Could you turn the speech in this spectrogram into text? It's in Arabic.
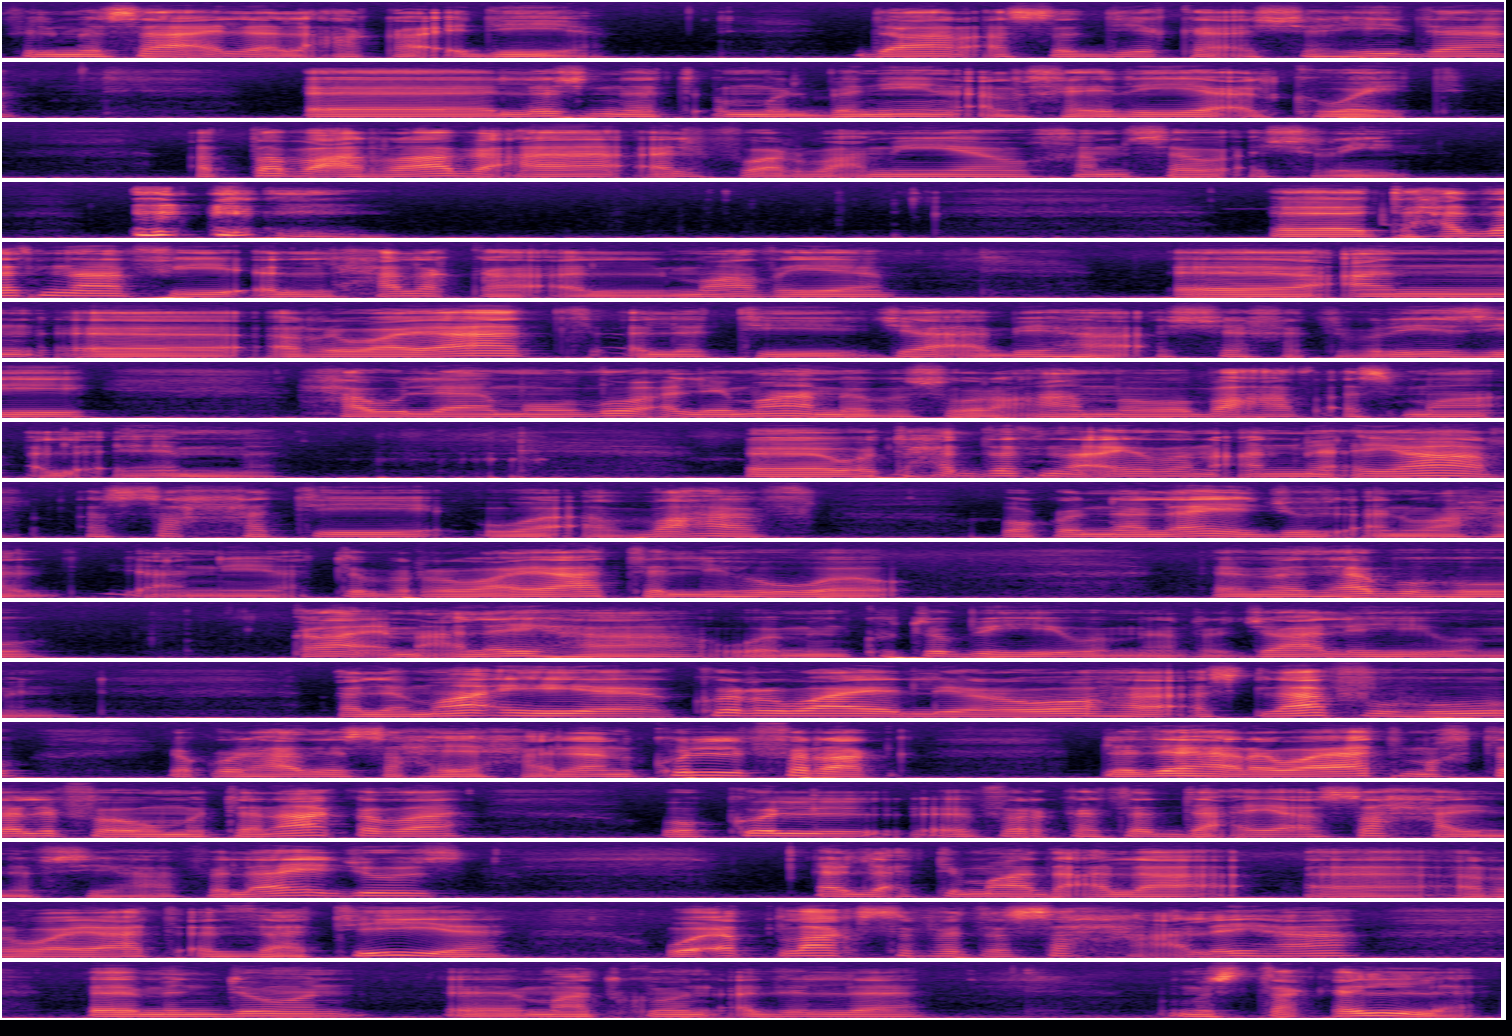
في المسائل العقائدية. دار الصديقة الشهيدة آه، لجنة أم البنين الخيرية الكويت. الطبعة الرابعة 1425 آه، تحدثنا في الحلقة الماضية آه، عن آه، الروايات التي جاء بها الشيخ التبريزي حول موضوع الإمامة بصورة عامة وبعض أسماء الأئمة. وتحدثنا أيضا عن معيار الصحة والضعف وقلنا لا يجوز أن واحد يعني يعتبر روايات اللي هو مذهبه قائم عليها ومن كتبه ومن رجاله ومن علمائه. كل رواية اللي رووها أسلافه يقول هذه صحيحة لأن كل الفرق لديها روايات مختلفة ومتناقضة وكل فرقة تدعي الصحة لنفسها. فلا يجوز الاعتماد على آه، الروايات الذاتية وإطلاق صفة الصحة عليها آه، من دون آه، ما تكون أدلة مستقلة.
